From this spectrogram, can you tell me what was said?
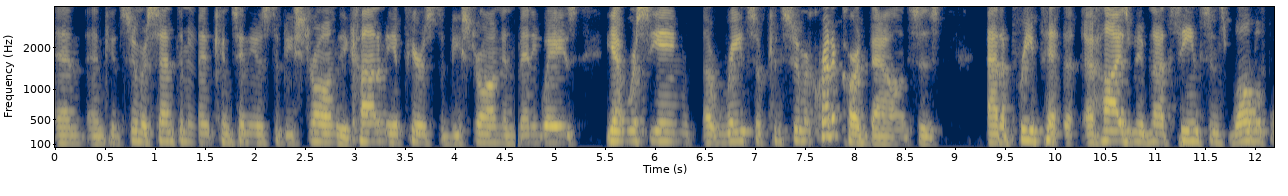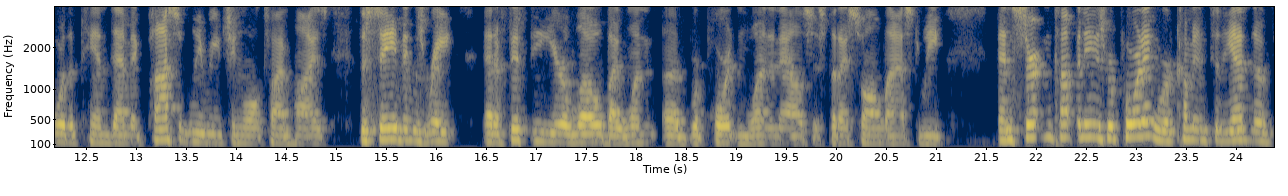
and, and consumer sentiment continues to be strong. The economy appears to be strong in many ways. Yet we're seeing uh, rates of consumer credit card balances at a pre at highs we have not seen since well before the pandemic, possibly reaching all time highs. The savings rate at a 50 year low by one uh, report and one analysis that I saw last week. And certain companies reporting we're coming to the end of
